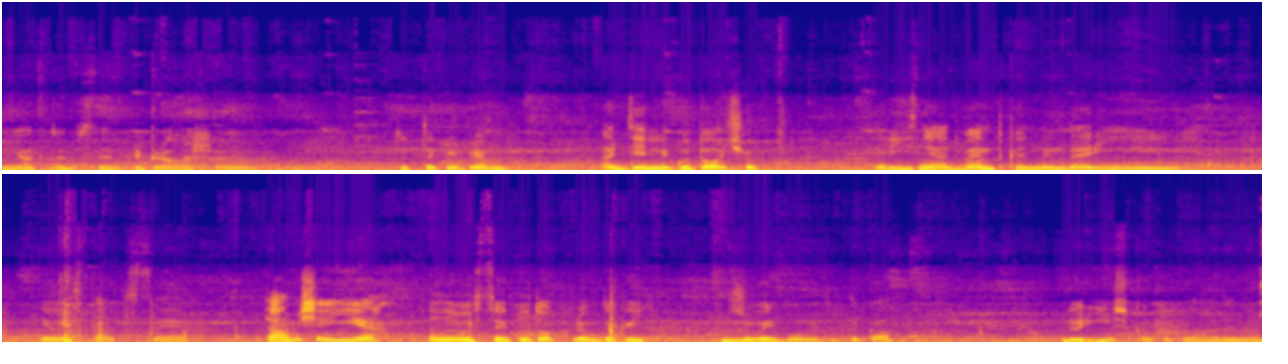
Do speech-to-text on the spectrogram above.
як тут все прикрашено. Тут такий прям віддільний куточок. Різні адвент-календарі. І ось так все. Там ще є, але ось цей куток прям такий дуже вайбовий. Тут така доріжка покладена.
